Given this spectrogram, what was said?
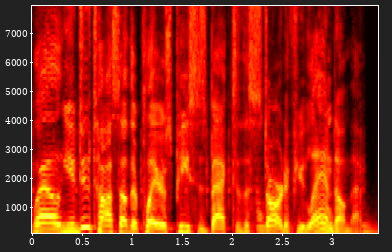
Well, you do toss other players' pieces back to the start if you land on them.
